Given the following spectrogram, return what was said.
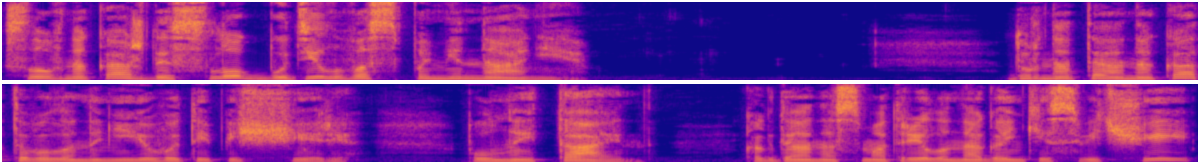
словно каждый слог будил воспоминания. Дурнота накатывала на нее в этой пещере, полной тайн, когда она смотрела на огоньки свечей,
